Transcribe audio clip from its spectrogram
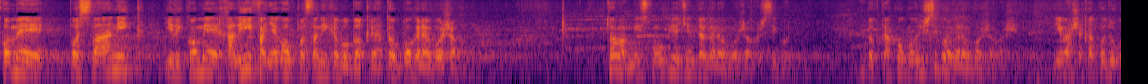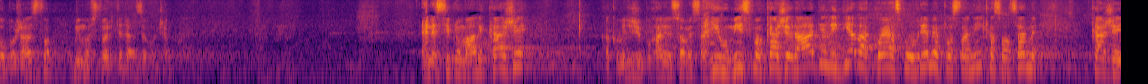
kome je poslanik ili kome je halifa njegovog poslanika Bubakre, a tog Boga ne obožavam. To vam, mi smo ubijeđeni da ga ne obožavaš, sigurno. Dok tako govoriš, sigurno ga ne obožavaš. Imaš kako drugo božanstvo, mimo stvoritelja za obožavu. Enes Ibn Malik kaže, kako bilježi Buhari u svome sahihu, mi smo, kaže, radili dijela koja smo u vrijeme poslanika, sa osvrme, kaže,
